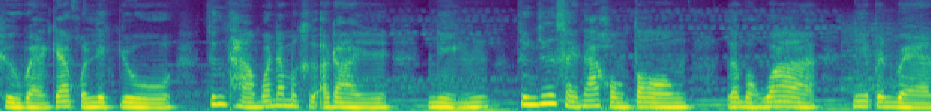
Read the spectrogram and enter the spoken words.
ถือแหวนแก้วขนเหล็กอยู่จึงถามว่านั่นมันคืออะไร หนิงจึงยื่นใส่หน้าของตอง แล้วบอกว่านี่เป็นแหวน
